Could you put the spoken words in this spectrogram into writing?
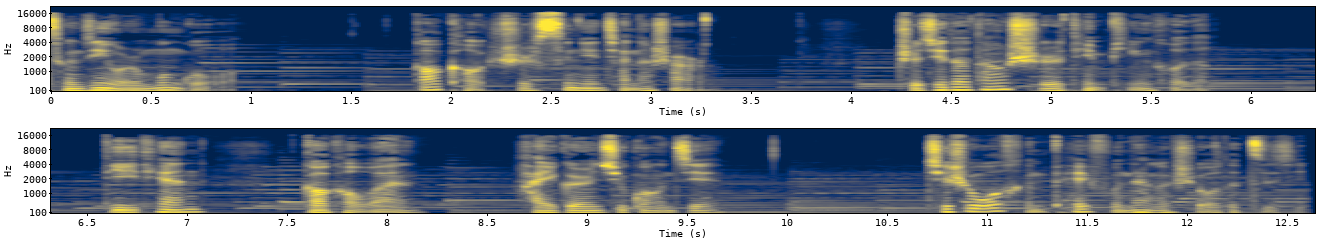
曾经有人问过我，高考是四年前的事儿了，只记得当时挺平和的。第一天，高考完，还一个人去逛街。其实我很佩服那个时候的自己，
